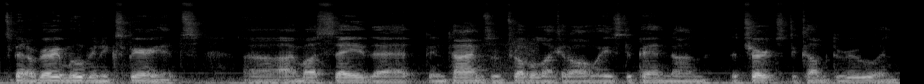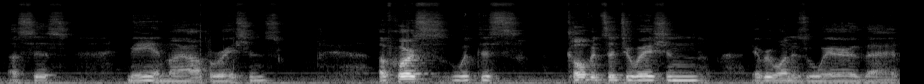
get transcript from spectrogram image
It's been a very moving experience. Uh, I must say that in times of trouble, I could always depend on the church to come through and assist me in my operations. Of course, with this COVID situation, everyone is aware that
